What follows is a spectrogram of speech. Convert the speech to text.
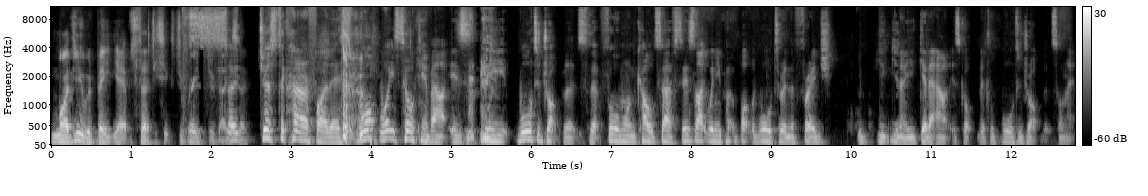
my view would be, yeah, it was 36 degrees So, today. So, just to clarify this, what, what he's talking about is the water droplets that form on cold surfaces, like when you put a bottle of water in the fridge, you, you, you know, you get it out, it's got little water droplets on it.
